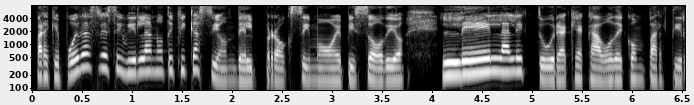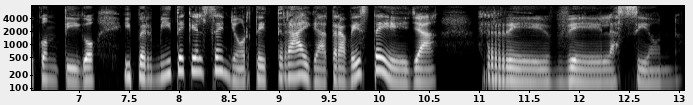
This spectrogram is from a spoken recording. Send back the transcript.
para que puedas recibir la notificación del próximo episodio. Lee la lectura que acabo de compartir contigo y permite que el Señor te traiga a través de ella revelación.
